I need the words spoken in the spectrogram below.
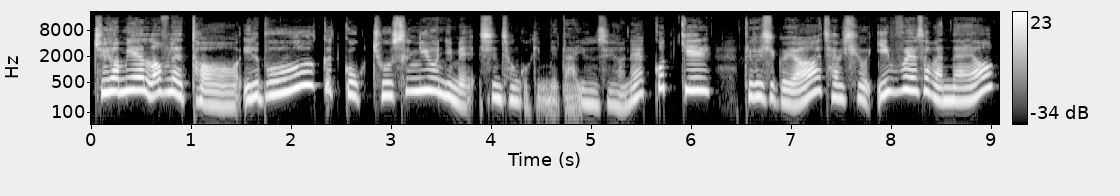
주현미의 러브레터 1부 끝곡 조승유님의 신청곡입니다. 윤수현의 꽃길 들으시고요. 잠시 후 2부에서 만나요.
